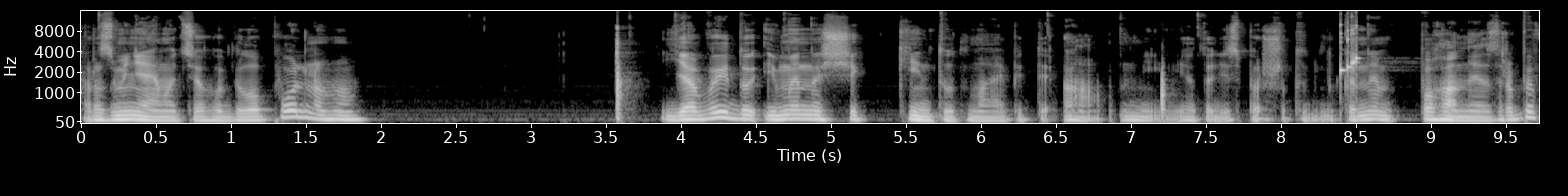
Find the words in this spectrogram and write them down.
розміняємо цього білопольного. Я вийду, і мене ще кінь тут має піти. А, ні, я тоді спершу тут конем. Погано я зробив,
